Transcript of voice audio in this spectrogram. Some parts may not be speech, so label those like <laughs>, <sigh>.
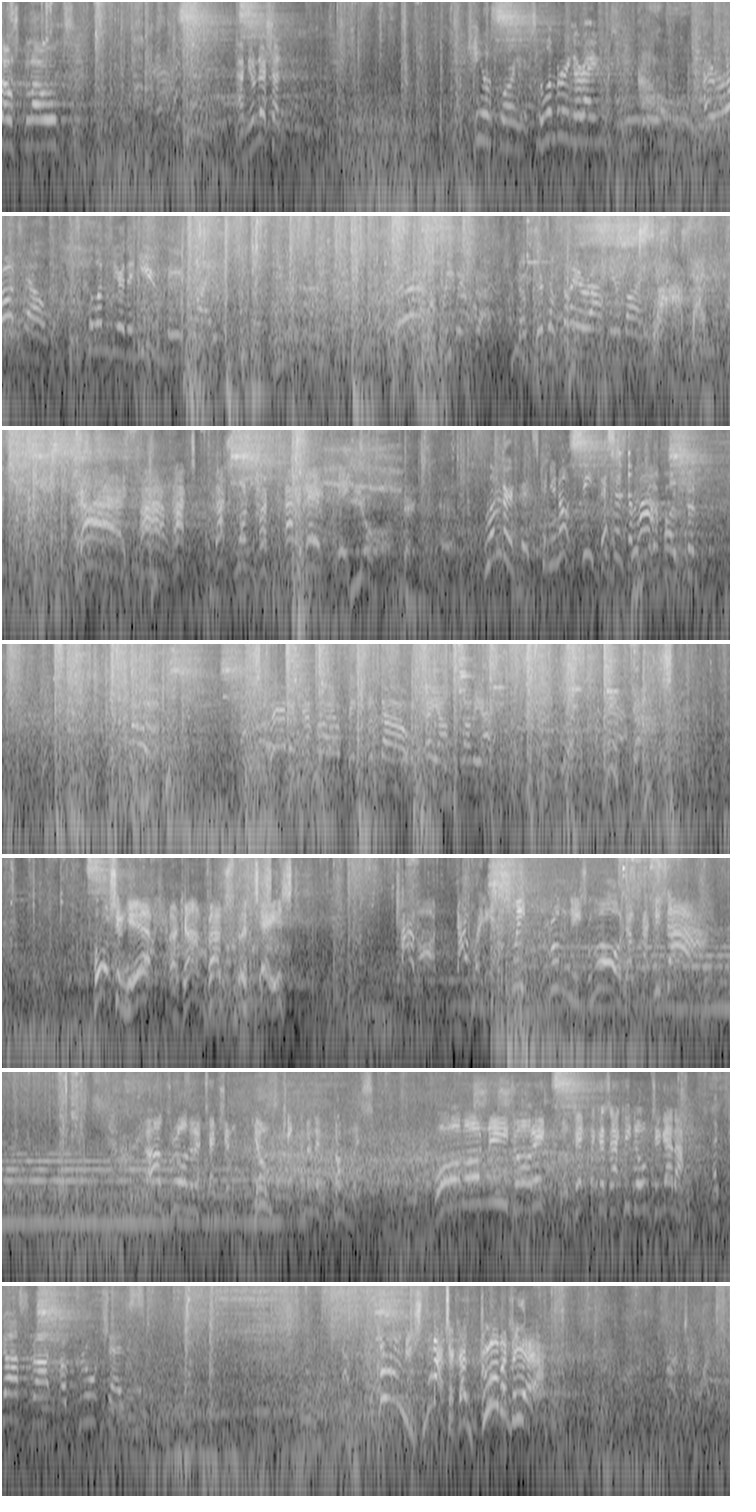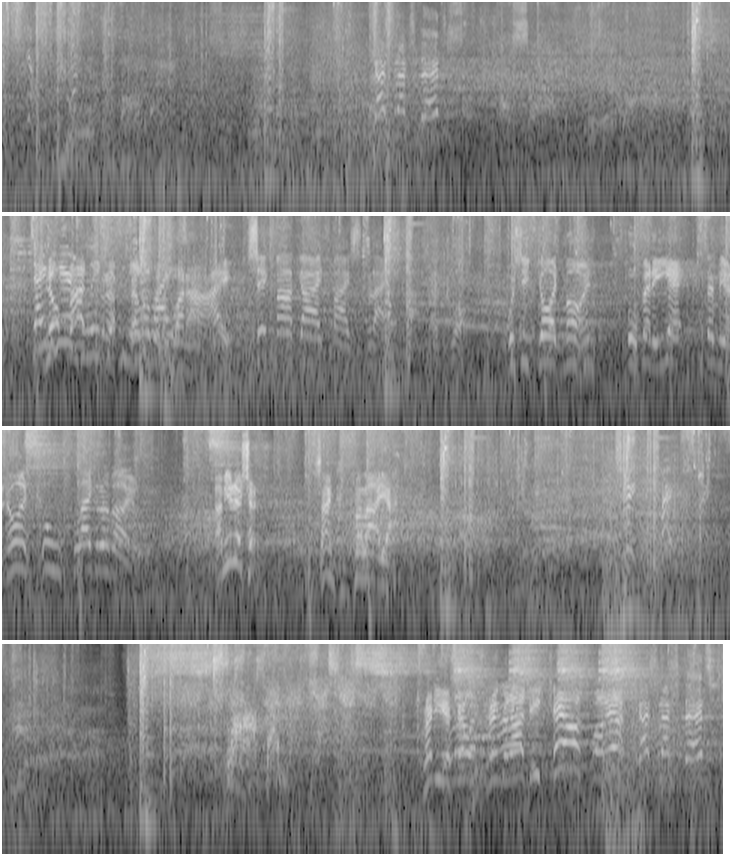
those globes! Ammunition! Chaos warriors lumbering around. A rot hell is clumsier than you, mate There's a fire rat nearby. Die, rat! That's one for carrying! Lumberfoots, can you not see? This is the Drink to the path. Portion here. I can't vouch for the taste. Come on, down here! Sweet Rumney's lord of Rakizar! I'll draw their attention. You'll kick them in the donglets. Warm on me, Dory. We'll take the Kazaki Dome together! A gas rat approaches. These magic and gloom in the air. Gaslat's dead! Down Not here, bad Blake for a fellow with one eye. Sigmar guides my strike, and what? Wish he'd guide mine. Or better yet, send me a nice cool flagon of ale. Ammunition! Thank Valaya. Ready yourselves, Gringolas! Eat chaos, warrior! Gaslat's dead! Come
